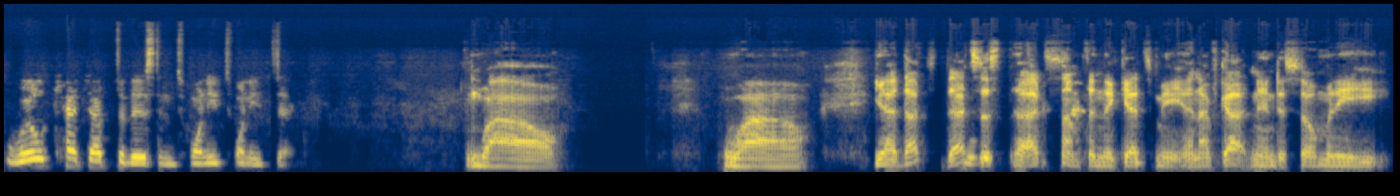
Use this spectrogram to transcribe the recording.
we'll catch up to this in 2026. Wow. Wow. Yeah, that's that's a, that's something that gets me and I've gotten into so many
